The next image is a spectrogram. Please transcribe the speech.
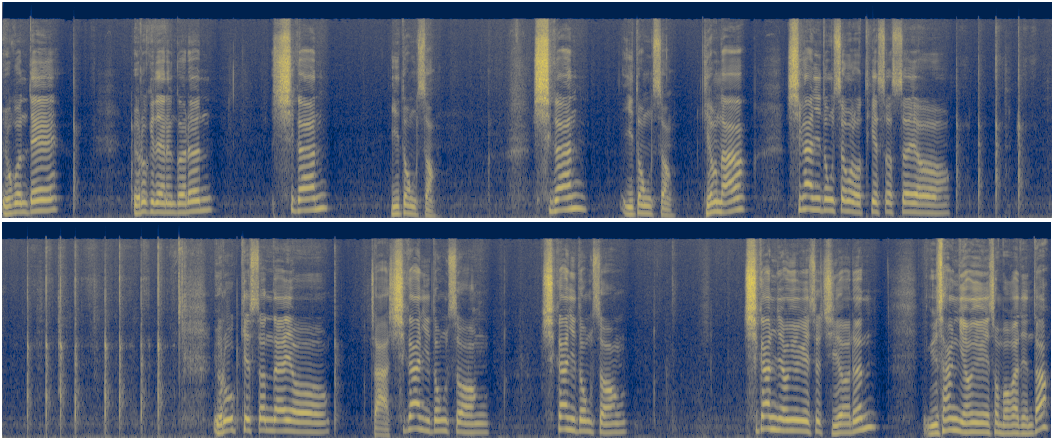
요건데 요렇게 되는 거는 시간 이동성. 시간 이동성. 기억나? 시간 이동성을 어떻게 썼어요? 이렇게 썼나요? 자, 시간 이동성. 시간 이동성. 시간 영역에서 지연은 위상 영역에서 뭐가 된다?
